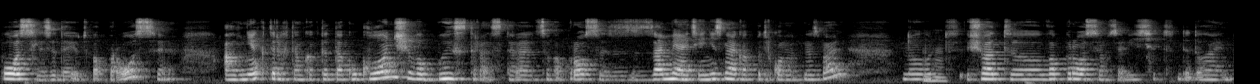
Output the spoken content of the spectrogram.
после задают вопросы, а в некоторых там как-то так уклончиво, быстро стараются вопросы замять. Я не знаю, как по-другому это назвать, но угу. вот еще от э, вопросов зависит дедлайн.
